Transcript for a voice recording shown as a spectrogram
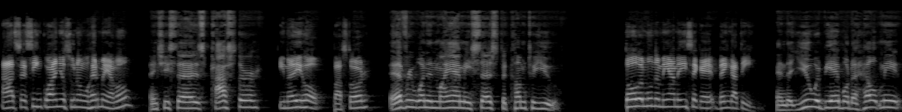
Hace cinco años una mujer me llamó and she says, Pastor, y me dijo, pastor, everyone in Miami says to come to you todo el mundo en Miami dice que venga a ti and that you would be able to help me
